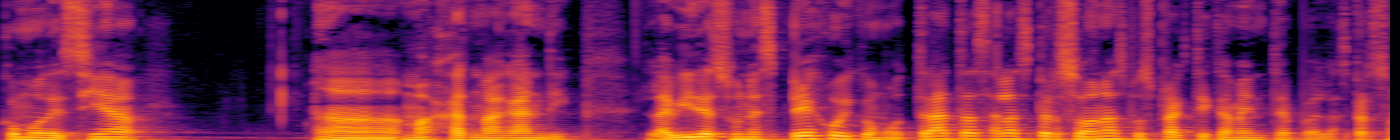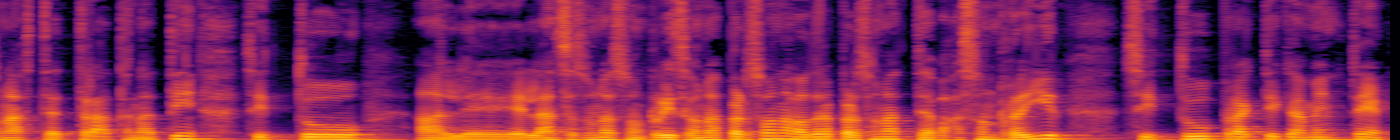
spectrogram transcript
Como decía ah, Mahatma Gandhi, la vida es un espejo y como tratas a las personas, pues prácticamente pues, las personas te tratan a ti. Si tú ah, le lanzas una sonrisa a una persona, la otra persona te va a sonreír. Si tú prácticamente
